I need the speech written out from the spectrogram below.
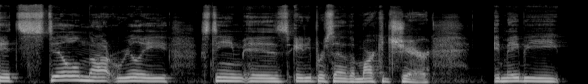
it's still not really Steam is 80% of the market share. It may be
